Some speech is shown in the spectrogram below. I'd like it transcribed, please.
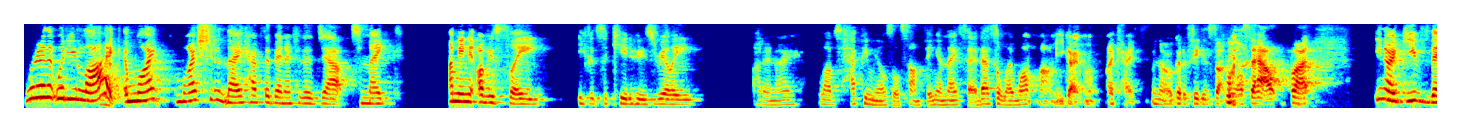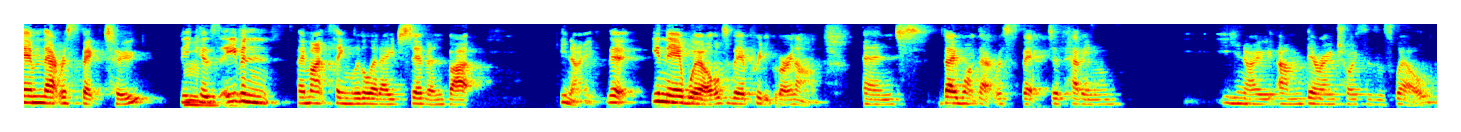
What are the, what do you like, and why why shouldn't they have the benefit of the doubt to make? I mean, obviously, if it's a kid who's really, I don't know, loves Happy Meals or something, and they say that's all I want, mum, you go, "Mm, okay, no, I've got to figure something else out. But you know, give them that respect too, because even they might seem little at age seven, but you know, they're in their world, they're pretty grown up, and they want that respect of having, you know, um, their own choices as well.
